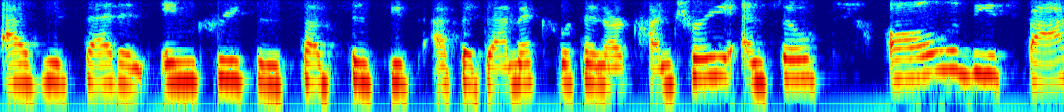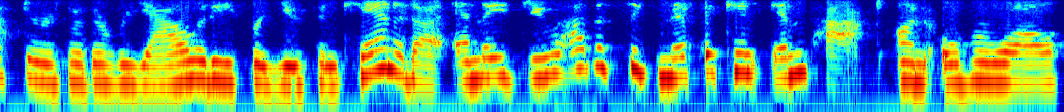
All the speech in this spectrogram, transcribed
as you said, an increase in substance use epidemics within our country. And so all of these factors are the reality for youth in Canada, and they do have a significant impact on overall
